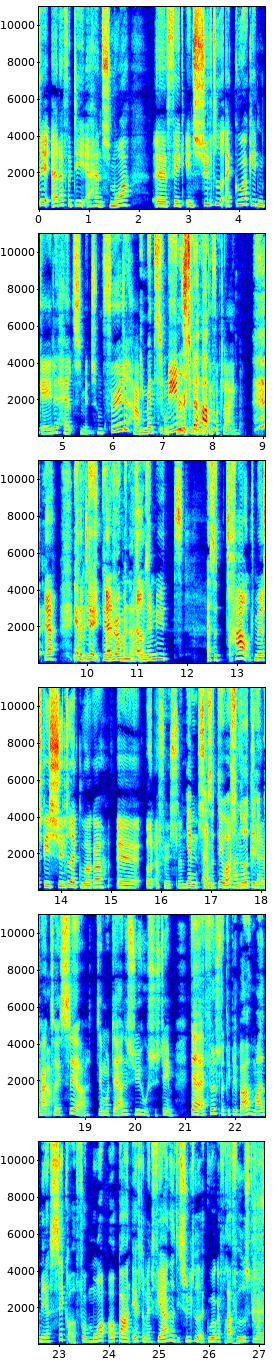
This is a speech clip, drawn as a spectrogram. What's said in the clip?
det er da fordi, at hans mor øh, fik en syltet agurk i den gale hals, mens hun fødte ham. Imens hun den eneste logiske forklaring. Ja, Jamen, fordi det- det at hører hun man altså havde også. nemlig Altså, travlt med at spise syltede agurker øh, under fødslen. Jamen, altså, det er jo også noget af det, der karakteriserer det moderne sygehussystem. Der er fødsler, de bliver bare meget mere sikre for mor og barn, efter man fjernede de syltede agurker fra fødestuerne.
